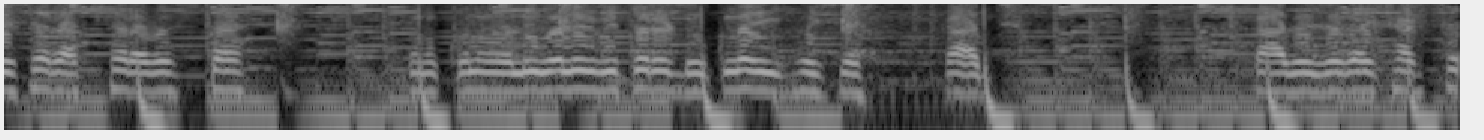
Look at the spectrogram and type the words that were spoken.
দেশের রাস্তার অবস্থা। কোনো কোনো অলিগলির ভিতরে ঢুকলেই হয়েছে কাজ। কাজ ওই জায়গায় ছাড়ছে।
